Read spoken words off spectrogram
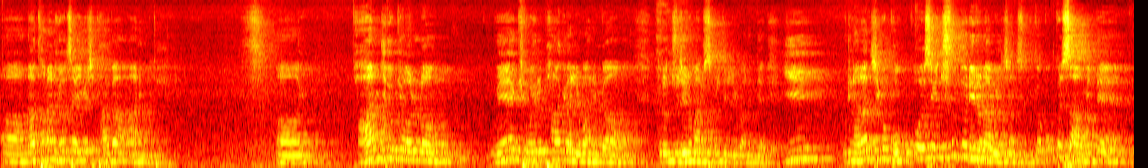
어, 나타난 현상 이것이 다가 아닙니다. 어, 반기독교 언론 왜 교회를 파괴하려고 하는가 그런 주제로 말씀을 드리려고 하는데 이 우리나라 지금 곳곳에 충돌이 일어나고 있지 않습니까? 곳곳 싸움인데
